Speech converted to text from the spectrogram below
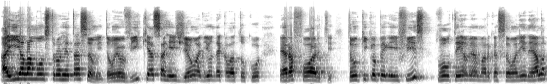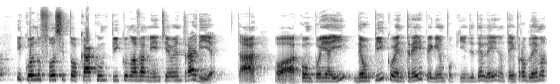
aí ela mostrou retração. Então eu vi que essa região ali onde é que ela tocou era forte. Então o que, que eu peguei e fiz? Voltei a minha marcação ali nela e quando fosse tocar com o pico novamente eu entraria tá? Ó, acompanha aí, deu pico, entrei, peguei um pouquinho de delay, não tem problema,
